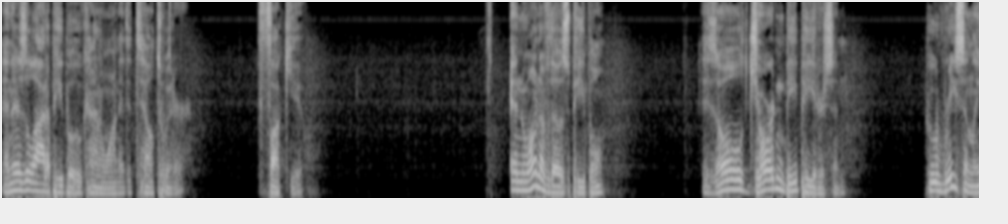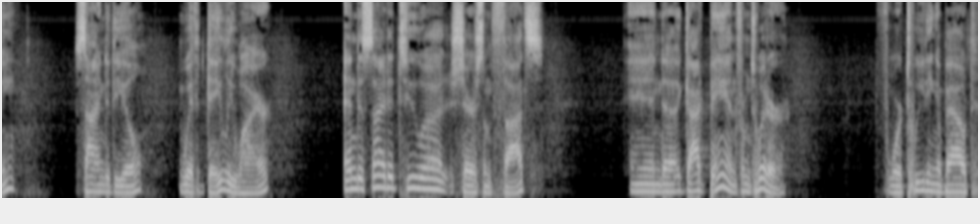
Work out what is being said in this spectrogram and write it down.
And there's a lot of people who kind of wanted to tell Twitter, fuck you. And one of those people is old Jordan B. Peterson, who recently signed a deal with Daily Wire and decided to uh, share some thoughts and uh, got banned from Twitter for tweeting about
